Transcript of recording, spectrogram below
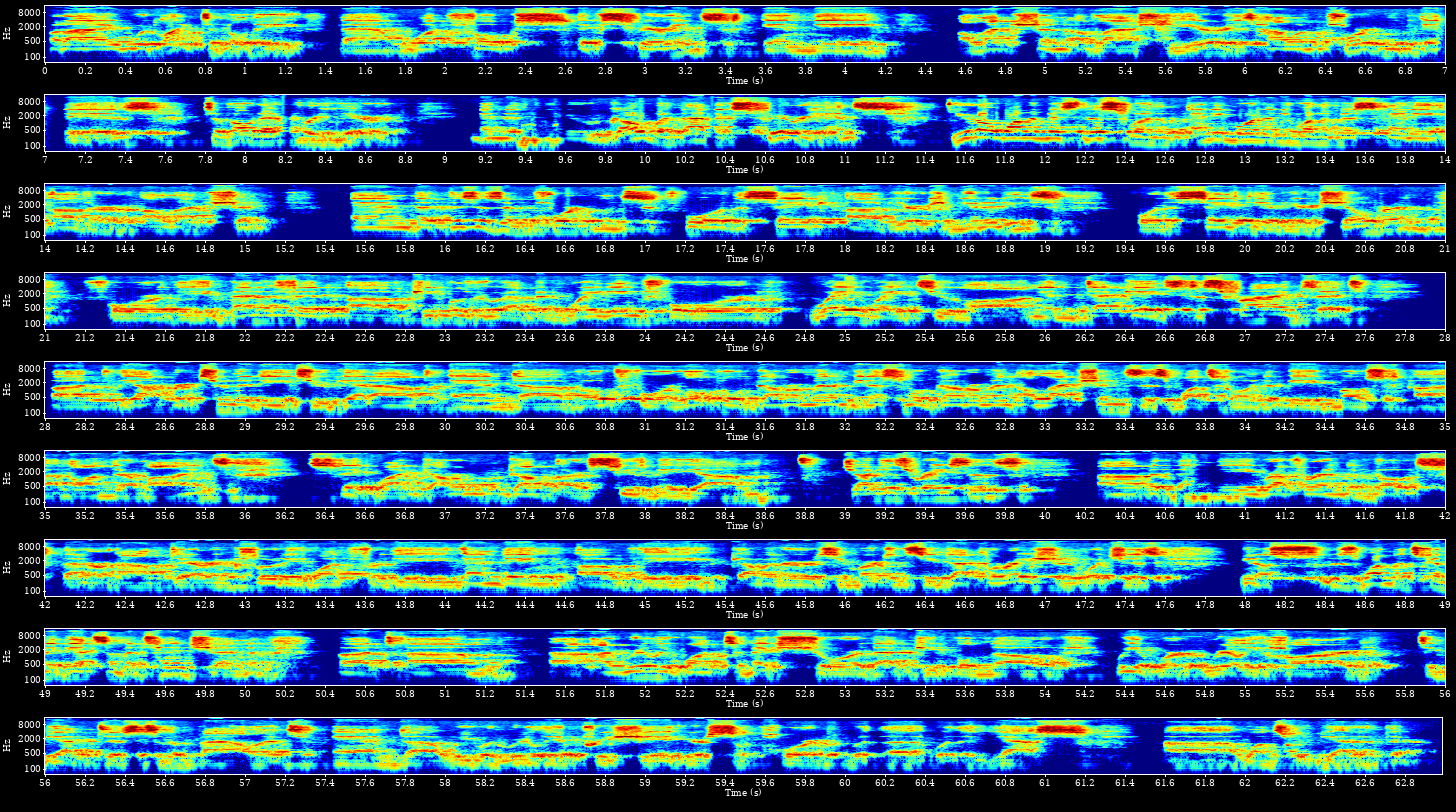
But I would like to believe that what folks experienced in the election of last year is how important it is to vote every year. And if you go with that experience, you don't want to miss this one any more than you want to miss any other election. And that this is important for the sake of your communities, for the safety of your children, for the benefit of people who have been waiting for way, way too long, and decades describes it. But the opportunity to get out and uh, vote for local government, municipal government elections is what's going to be most uh, on their minds. Statewide government, gov- excuse me, um, judges races. Uh, but then the referendum votes that are out there, including one for the ending of the governor's emergency declaration, which is you know, is one that's going to get some attention, but um, I really want to make sure that people know we have worked really hard to get this to the ballot, and uh, we would really appreciate your support with a with a yes uh, once we get it there.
